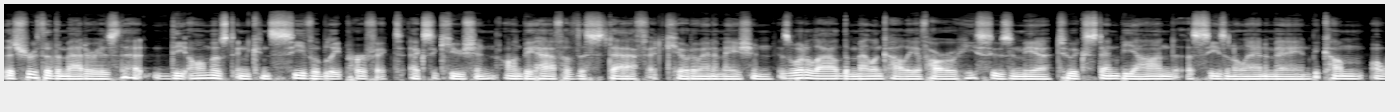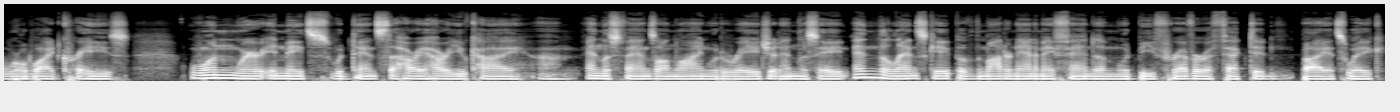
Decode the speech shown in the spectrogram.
The truth of the matter is that the almost inconceivably perfect execution on behalf of the staff at Kyoto Animation is what allowed the melancholy of Haruhi Suzumiya to extend beyond a seasonal anime and become a worldwide craze. One where inmates would dance the Hare Hare Yukai, um, endless fans online would rage at Endless 8, and the landscape of the modern anime fandom would be forever affected by its wake.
